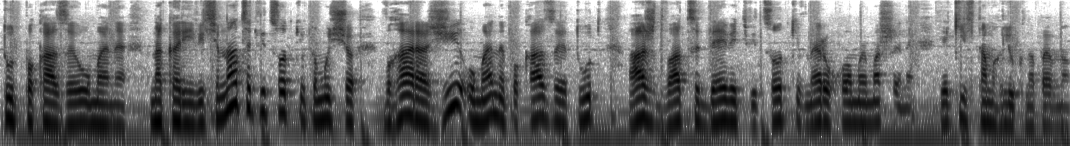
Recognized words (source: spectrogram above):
тут показує у мене на карі 18%, тому що в гаражі у мене показує тут аж 29% нерухомої машини. Якийсь там глюк, напевно,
